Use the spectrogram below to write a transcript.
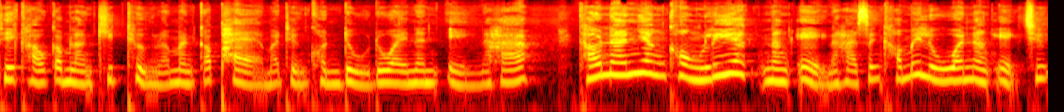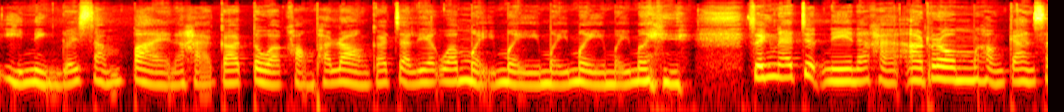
ที่เขากำลังคิดถึงแล้วมันก็แผ่มาถึงคนดูด้วยนั่นเองนะคะเขานั้นยังคงเรียกนางเอกนะคะ ซึ่งเขาไม่รู้ว่านางเอกชื่ออีหนิงด้วยซ้ำไปนะคะ ก็ตัวของพระรองก็จะเรียกว่าเหมยเหมยเหมยเหมยเหมยเหมยซึ่งณจุดนี้นะคะ อารมณ์ของการแส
